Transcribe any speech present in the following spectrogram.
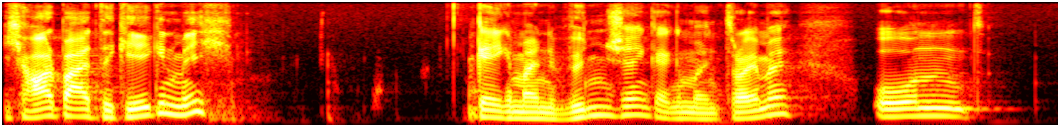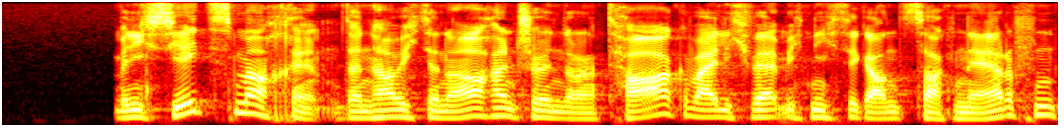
ich arbeite gegen mich, gegen meine Wünsche, gegen meine Träume und wenn ich es jetzt mache, dann habe ich danach einen schöneren Tag, weil ich werde mich nicht den ganzen Tag nerven,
